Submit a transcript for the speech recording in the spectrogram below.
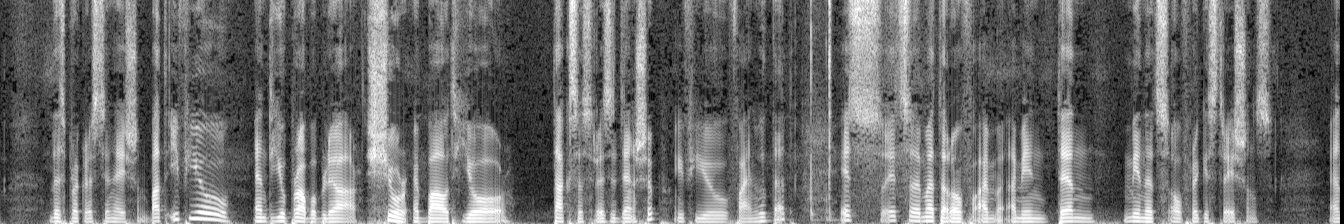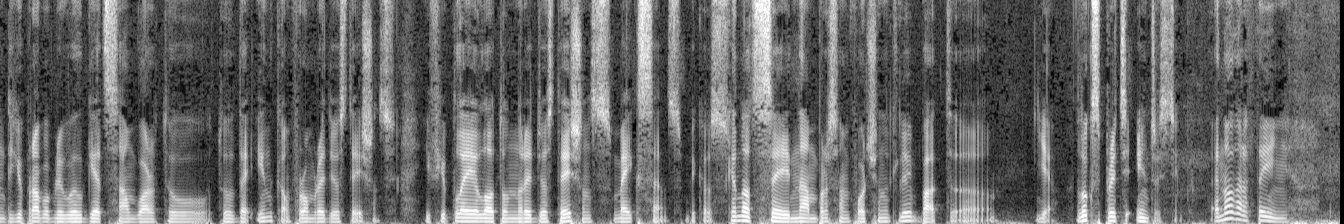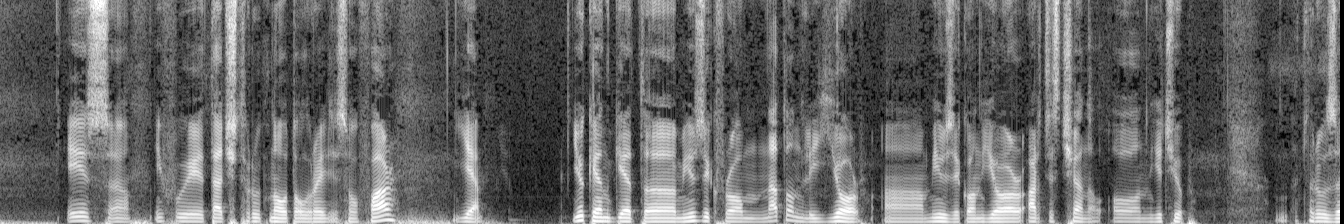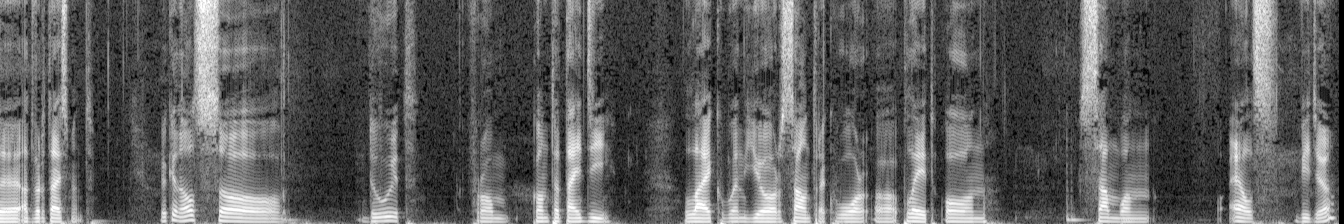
this procrastination. But if you and you probably are sure about your taxes residentship, if you fine with that, it's it's a matter of I'm, I mean 10 minutes of registrations, and you probably will get somewhere to to the income from radio stations. If you play a lot on radio stations, makes sense because cannot say numbers unfortunately, but uh, yeah, looks pretty interesting. Another thing is uh, if we touched root note already so far, yeah, you can get uh, music from not only your uh, music on your artist channel on YouTube through the advertisement. You can also do it from Content ID, like when your soundtrack were uh, played on someone else video.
